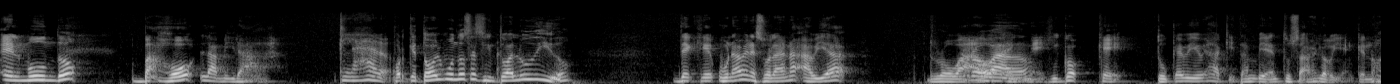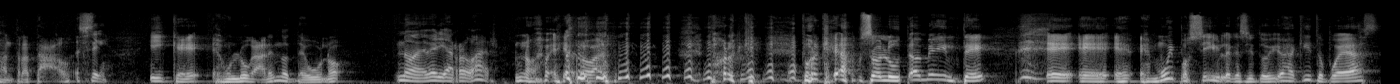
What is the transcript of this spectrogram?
el mundo bajó la mirada. Claro. Porque todo el mundo se sintió aludido de que una venezolana había robado, Robado. en México, que tú que vives aquí también, tú sabes lo bien que nos han tratado Sí. y que es un lugar en donde uno No debería robar. no debería robar. porque, porque absolutamente eh, eh, es, es muy posible que si tú vives aquí tú puedas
